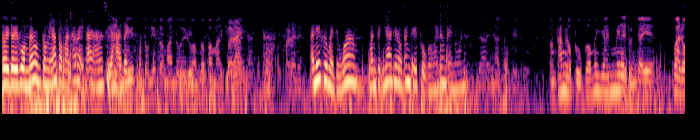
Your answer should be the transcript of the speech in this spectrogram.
โดยโดยรวมแล้วตรงเนี้ยประมาณเท่าไหร่ได้คะมันเสียหายไป ตรงนี้ตรงนี้ประมาณโดยรวมก็ประมาณสิบสิบกว่าไร่ไร่ได้ ค่ะ สิบไปได้เลยอันนี้คือหมายถึงว่าอืมมันเป็นหญ้าที่เราตั้งใจปลูกเอาไว้ตั้งแต่นู้น ได้ญาติทำใจปลูก บางครั้งเราปลูกเราไม่ได้ไม่ได้สนใจ ว่าเรา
